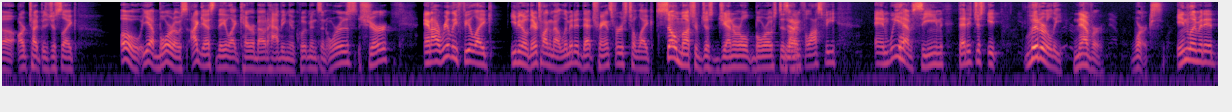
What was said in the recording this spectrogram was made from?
uh, archetype is just like oh yeah Boros I guess they like care about having equipments and auras sure. And I really feel like even though they're talking about limited that transfers to like so much of just general Boros design Yeah. philosophy. And we have seen that it just it literally never works in limited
